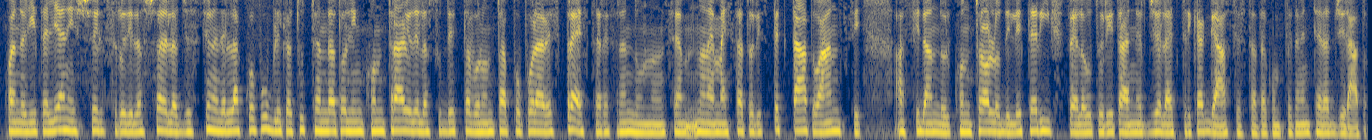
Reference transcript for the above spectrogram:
quando gli italiani scelsero di lasciare la gestione dell'acqua pubblica, tutto è andato all'incontrario della suddetta volontà popolare espressa. Il referendum non, è, non è mai stato rispettato, anzi, affidando il controllo delle tariffe all'autorità energia elettrica a gas è stata completamente raggirato.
